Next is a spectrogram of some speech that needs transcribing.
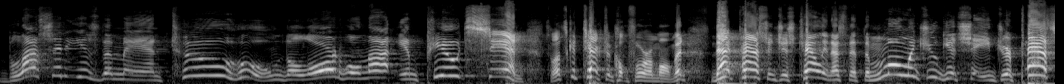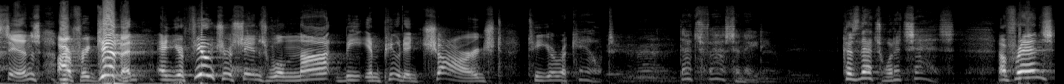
Blessed is the man to whom the Lord will not impute sin. So let's get technical for a moment. That passage is telling us that the moment you get saved, your past sins are forgiven and your future sins will not be imputed, charged to your account. That's fascinating because that's what it says. Now, friends,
